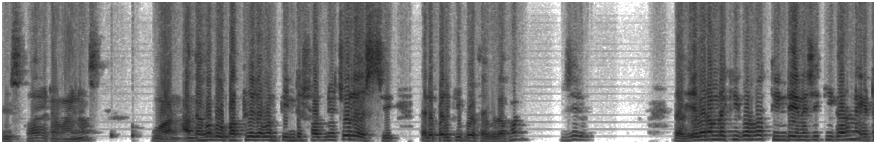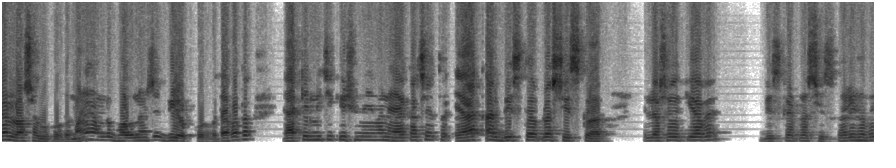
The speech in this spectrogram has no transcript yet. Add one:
b square এটা মাইনাস ওয়ান আর দেখো তো ওপার থেকে যখন তিনটে সব নিয়ে চলে এসেছি, তাহলে পরে কি পড়ে থাকবে? তখন জিরো দেখো, এবার আমরা কি করব? তিনটে এনেছি, কি কারণে? এটা লসাগু করব মানে আমরা ভগ্নাংশে বিয়োগ করব। দেখো তো, একের নিচে কিছু নেই মানে এক আছে, তো এক আর b square plus c square লসাগু কি হবে? বি স্কোয়ার প্লাস সি স্কোয়ারই হবে।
